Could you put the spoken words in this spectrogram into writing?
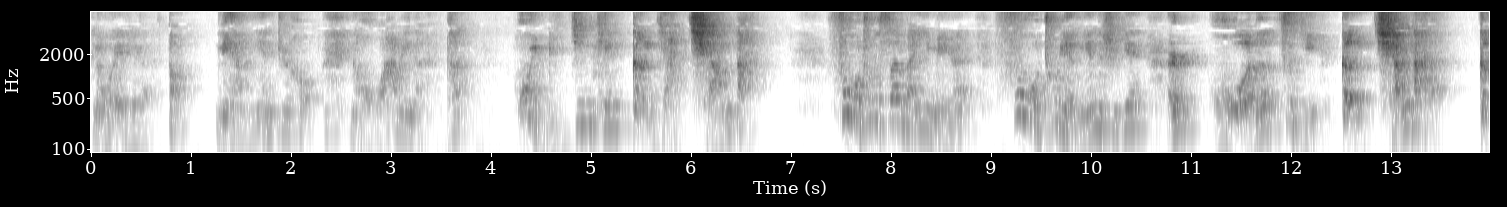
那我也觉得，到两年之后，那华为呢，它会比今天更加强大。付出三百亿美元，付出两年的时间，而获得自己更强大的、更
